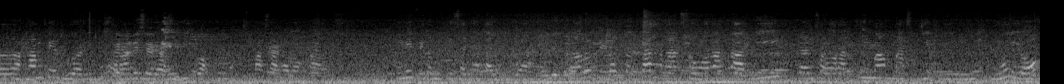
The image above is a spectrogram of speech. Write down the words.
eh, hampir 2000 orang Yahudi waktu masa Holocaust ini film kisah nyata juga. Lalu film tentang ra- seorang rabi dan seorang imam masjid di New York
